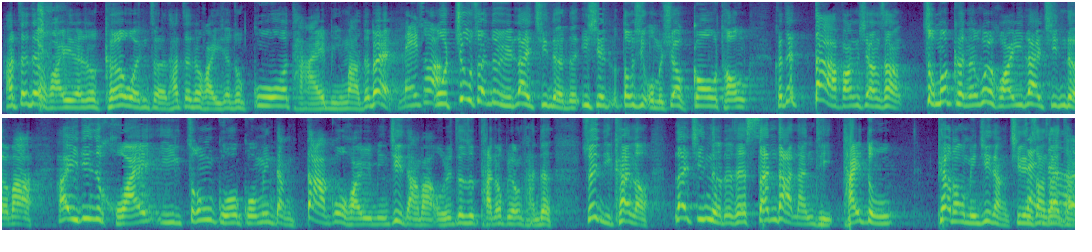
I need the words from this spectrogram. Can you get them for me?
他真正怀疑的说柯文哲，他真正怀疑叫做郭台铭嘛，对不对？没错我就算对于赖清德的一些东西，我们需要沟通，可在大方向上，怎么可能会怀疑赖清德嘛？他一定是怀疑中国国民党大过怀疑民进党嘛？我觉得这是谈都不用谈的。所以你看哦，赖清德的这三大难题，台独、票投民进党、七年上战场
